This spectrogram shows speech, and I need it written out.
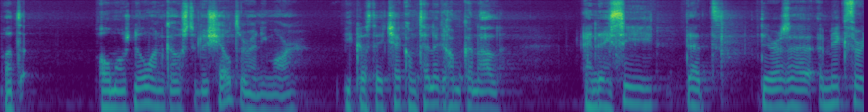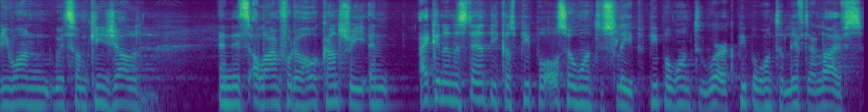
but almost no one goes to the shelter anymore because they check on Telegram canal and they see that there's a, a MiG-31 with some Kinjal and it's alarm for the whole country. And I can understand because people also want to sleep, people want to work, people want to live their lives.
